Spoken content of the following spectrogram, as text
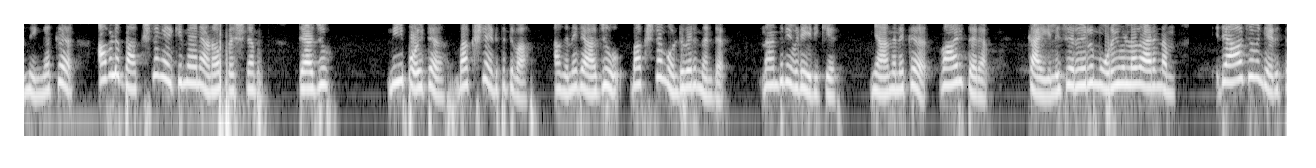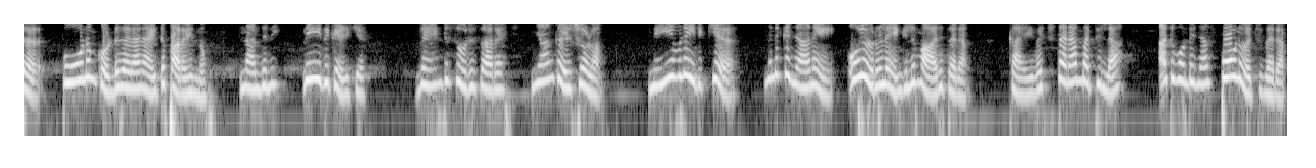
നിങ്ങക്ക് അവൾ ഭക്ഷണം കഴിക്കുന്നതിനാണോ പ്രശ്നം? രാജു നീ പോയിട്ട് ഭക്ഷണം എടുത്തിട്ട് വാ. അങ്ങനെ രാജു ഭക്ഷണം കൊണ്ടുവരുന്നുണ്ട്. നന്ദിനി ഇവിടെ ഇരിക്ക്. ഞാൻ നിനക്ക് വാരിത്തരാം. കയ്യിൽ ചെറിയൊരു മുറിവുള്ള കാരണം രാജുവിന്റെ അടുത്ത് സ്പൂണും കൊണ്ടുതരാനായിട്ട് പറയുന്നു. നന്ദിനി നീ ഇത് കഴിക്ക്. വേണ്ട സൂര്യ സാറേ ഞാൻ കഴിച്ചോളാം. നീ ഇവിടെ ഇരിക്ക്. നിനക്ക് ഞാനേ ഒരു ഉരുളയെങ്കിലും വാരിത്തരാം. കൈവച്ച് തരാൻ പറ്റില്ല. അതുകൊണ്ട് ഞാൻ സ്പൂൺ വെച്ച് തരാം.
